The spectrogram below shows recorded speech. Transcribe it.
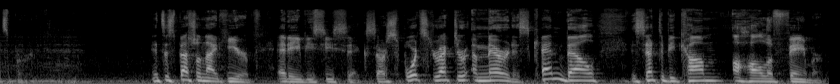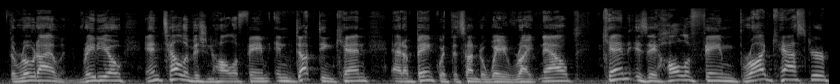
Pittsburgh. It's a special night here at ABC6. Our sports director emeritus, Ken Bell, is set to become a Hall of Famer. The Rhode Island Radio and Television Hall of Fame inducting Ken at a banquet that's underway right now. Ken is a Hall of Fame broadcaster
